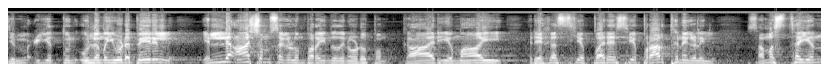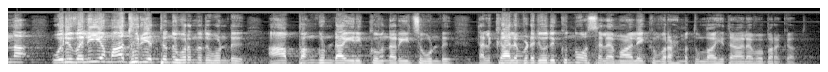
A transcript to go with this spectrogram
ജംഇയ്യത്തുൽ ഉലമയുടെ പേരിൽ എല്ലാ ആശംസകളും പറയുന്നതിനോടൊപ്പം കാര്യമായി രഹസ്യ പരസ്യ പ്രാർത്ഥനകളിൽ സമസ്ത എന്ന ഒരു വലിയ മാധുര്യത്തെ നുകർന്നതുകൊണ്ട് ആ പങ്കുണ്ടായിരിക്കുമെന്ന് അറിയിച്ചുകൊണ്ട് തൽക്കാലം ഇവിടെ ചോദിക്കുന്നു. അസ്സലാമലൈക്കും വറഹമത്തല്ലാഹി താല വബർക്കാത്തു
